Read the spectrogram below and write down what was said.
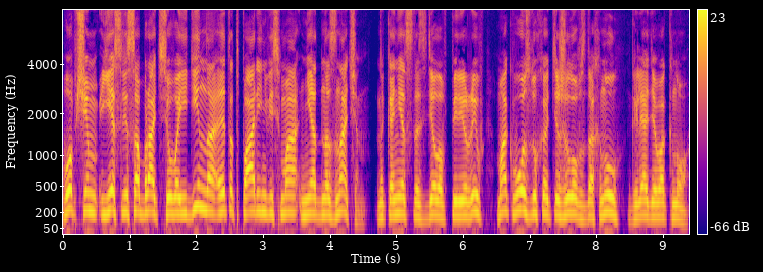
В общем, если собрать все воедино, этот парень весьма неоднозначен. Наконец-то, сделав перерыв, маг воздуха тяжело вздохнул, глядя в окно.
